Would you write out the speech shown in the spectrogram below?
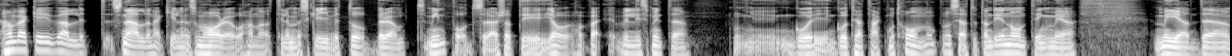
han verkar ju väldigt snäll den här killen som har det och han har till och med skrivit och berömt min podd. Så, där, så att det, jag vill liksom inte Eh, gå, gå, gå till attack mot honom på något sätt utan det är någonting med, med eh,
